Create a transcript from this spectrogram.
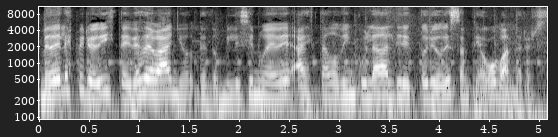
Medel es periodista y desde baño del 2019, ha estado vinculada al directorio de Santiago Wanderers.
